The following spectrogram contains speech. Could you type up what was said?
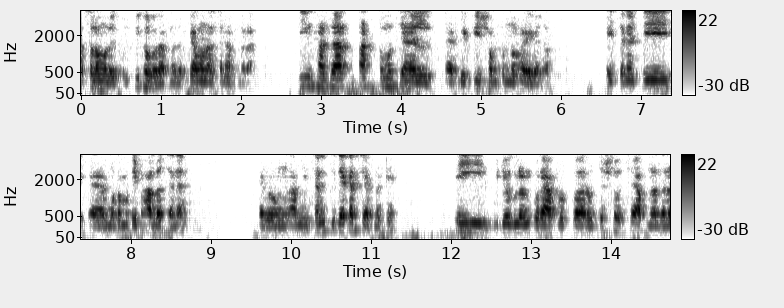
আসসালামু আলাইকুম। কি খবর আপনাদের? কেমন আছেন আপনারা? তিন হাজার আটতম চ্যানেল বিক্রি সম্পূর্ণ হয়ে গেল। এই চ্যানেলটি মোটামুটি ভালো চ্যানেল। এবং আমি চ্যানেলটি দেখাচ্ছি আপনাকে। এই ভিডিওগুলো করে আপলোড করার উদ্দেশ্য হচ্ছে, আপনারা যেন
